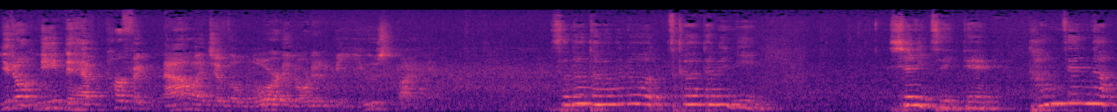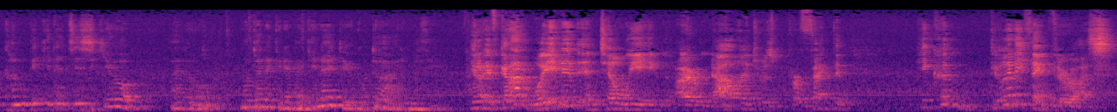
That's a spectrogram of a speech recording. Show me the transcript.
You don't need to have perfect knowledge of the Lord in order to be used by Him. その賜物を使うために、主について完全な完璧な知識をあの持たなければいけないということはありません。You know, if God waited until we our knowledge was perfected, He couldn't do anything through us.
